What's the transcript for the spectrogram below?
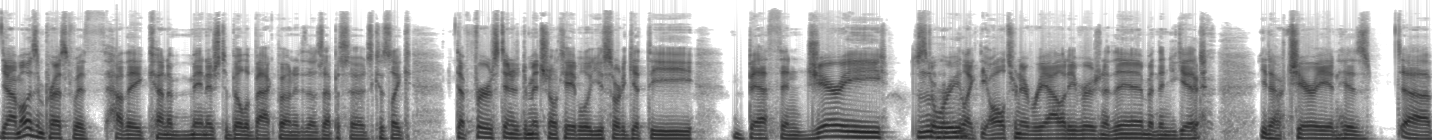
Yeah, I'm always impressed with how they kind of managed to build a backbone into those episodes because, like, that first interdimensional cable, you sort of get the Beth and Jerry story, mm-hmm. like the alternate reality version of them, and then you get, yeah. you know, Jerry and his uh,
